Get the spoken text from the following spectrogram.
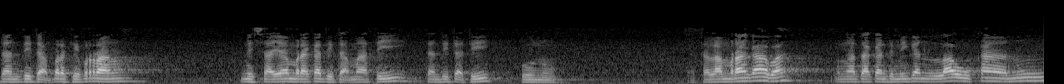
dan tidak pergi perang niscaya mereka tidak mati dan tidak dibunuh. Dalam rangka apa? Mengatakan demikian laukanu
